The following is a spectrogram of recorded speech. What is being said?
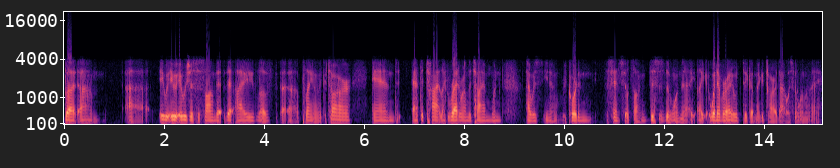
but um, uh, it, it, it was just a song that that I love uh, playing on the guitar, and at the time, like right around the time when I was, you know, recording the Sensefield song, this is the one that I like. Whenever I would pick up my guitar, that was the one that I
